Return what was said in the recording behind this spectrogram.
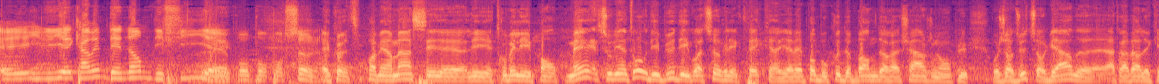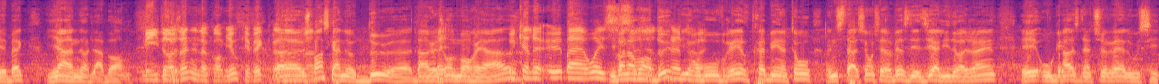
Euh, il y a quand même d'énormes défis euh, pour, pour, pour ça. là. Écoute, premièrement, c'est euh, les, trouver les pompes. Mais souviens-toi, au début des voitures électriques, il n'y avait pas beaucoup de bornes de recharge non plus. Aujourd'hui, tu regardes à travers le Québec, il y en a de la borne. Mais hydrogène, il y en a combien au Québec? Euh, je pense qu'il y en a deux dans la région Ben, de Montréal. Qu'il y en a ben, ouais, Il va en avoir deux, puis on va ouvrir très bientôt une station-service dédiée à l'hydrogène et au gaz naturel aussi.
